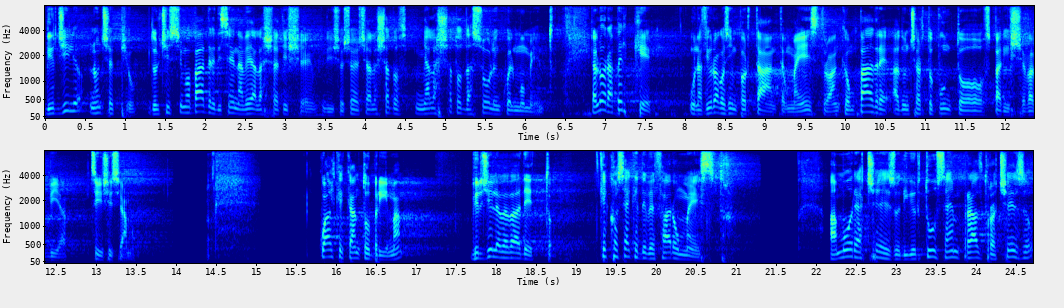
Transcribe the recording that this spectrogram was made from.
Virgilio non c'è più, dolcissimo padre di sé ne aveva lasciati scemi, dice, cioè ha lasciato, mi ha lasciato da solo in quel momento. E allora perché una figura così importante, un maestro, anche un padre, ad un certo punto sparisce, va via? Sì, ci siamo. Qualche canto prima, Virgilio aveva detto, che cos'è che deve fare un maestro? Amore acceso di virtù, sempre altro acceso,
